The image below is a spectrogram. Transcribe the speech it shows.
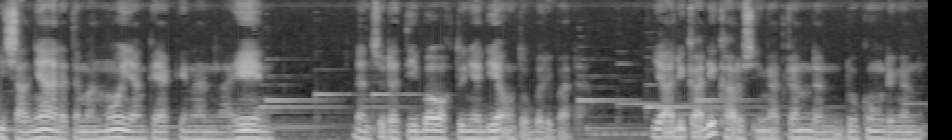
Misalnya ada temanmu yang keyakinan lain dan sudah tiba waktunya dia untuk beribadah. Ya adik-adik harus ingatkan dan dukung dengan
